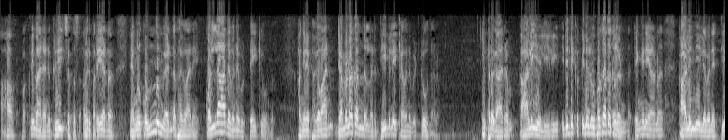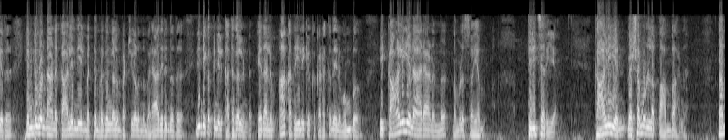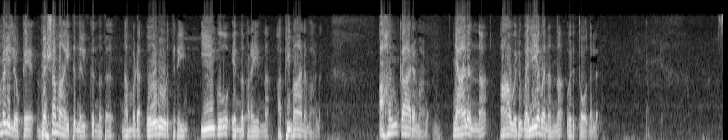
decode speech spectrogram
ആ ഭക്തിമാരെ അനുഗ്രഹിച്ചപ്പോൾ അവർ പറയാണ് ഞങ്ങൾക്കൊന്നും വേണ്ട ഭഗവാനെ കൊല്ലാതെ വിട്ടേക്കുമെന്ന് അങ്ങനെ ഭഗവാൻ രമണകെന്നുള്ളൊരു ദ്വീപിലേക്ക് അവനെ വിട്ടു എന്നാണ്. ഇപ്രകാരം കാളിയ ലീലി ഇതിന്റെയൊക്കെ പിന്നിൽ ഉപകഥകളുണ്ട്. എങ്ങനെയാണ് കാളിന്നിയിൽ അവൻ എത്തിയത്? എന്തുകൊണ്ടാണ് കാളിന്നിയിൽ മറ്റ് മൃഗങ്ങളും പക്ഷികളൊന്നും വരാതിരുന്നത്? ഇതിന്റെയൊക്കെ പിന്നിൽ കഥകളുണ്ട്. ഏതായാലും ആ കഥയിലേക്കൊക്കെ കടക്കുന്നതിന് മുമ്പ് ഈ കാളിയൻ ആരാണെന്ന് നമ്മൾ സ്വയം തിരിച്ചറിയാം കാളിയൻ വിഷമുള്ള പാമ്പാണ്. നമ്മളിലൊക്കെ വിഷമായിട്ട് നിൽക്കുന്നത് നമ്മുടെ ഓരോരുത്തരെയും ഈഗോ എന്ന് പറയുന്ന അഭിമാനമാണ്. അഹങ്കാരമാണ്. ഞാനെന്ന ആ ഒരു വലിയവനെന്ന ഒരു തോന്നൽ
